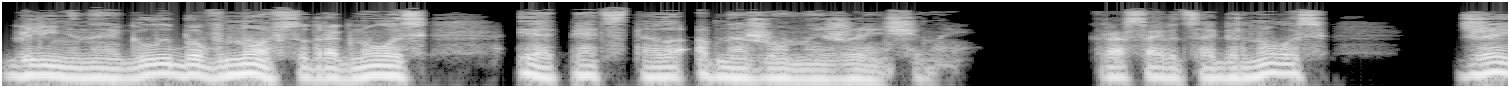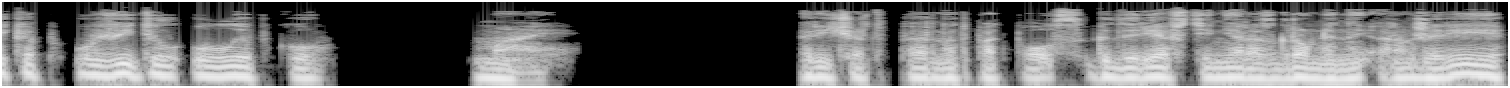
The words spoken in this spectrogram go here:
Глиняная глыба вновь содрогнулась и опять стала обнаженной женщиной. Красавица обернулась. Джейкоб увидел улыбку Май. Ричард Пернет подполз к дыре в стене разгромленной оранжереи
